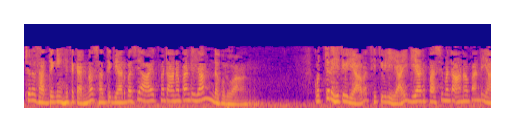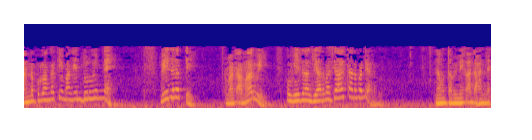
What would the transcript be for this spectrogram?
කොච්චර සද්දකින් හිත කැඩුණා සද්ද ගියාට පස්සේ ආයෙත් මට ආනාපානට යන්න පුළුවන්. කොච්චර හිතවිලි ආවත් හිතවිලි යයි ගියාට පස්සේ මට ආනාපානට යන්න පුළුවන් ගතිය මගෙන් දුරු වෙන්නේ නැහැ. වේදනත් එයි. තමයි අමාරු වෙයි. ඔය වේදනාව ගියාට පස්සේ ආයෙත් ආනාපානට යන්න පුළුවන්. නමුත් අපි මේක අදහන්නේ නැහැ.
